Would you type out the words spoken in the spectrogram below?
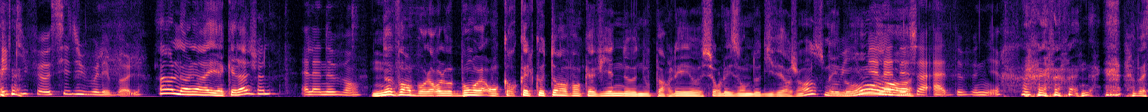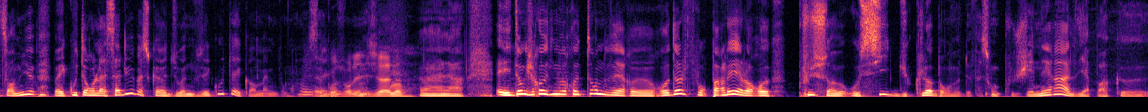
et qui fait aussi du volleyball. Ah là là, et à quel âge elle? Elle a 9 ans. 9 ans. Bon, alors, le- bon, encore quelques temps avant qu'elle vienne nous parler euh, sur les ondes de divergence, mais oui, bon. mais elle a déjà hâte de venir. bah, tant mieux. Bah, écoutez, on la salue parce qu'elle doit nous écouter quand même. donc Oui. Euh, bonjour jeunes. Voilà. Et donc, je re- me retourne vers euh, Rodolphe pour parler alors euh, plus euh, aussi du club de façon plus générale. Il n'y a pas que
